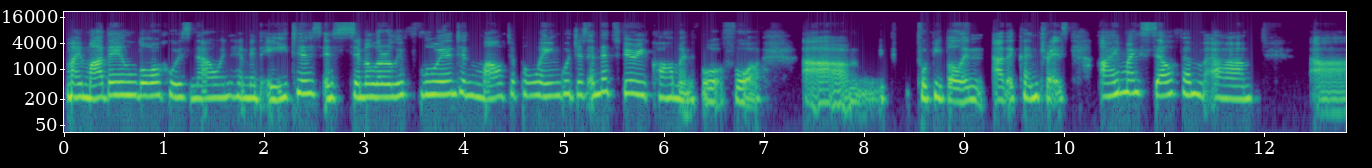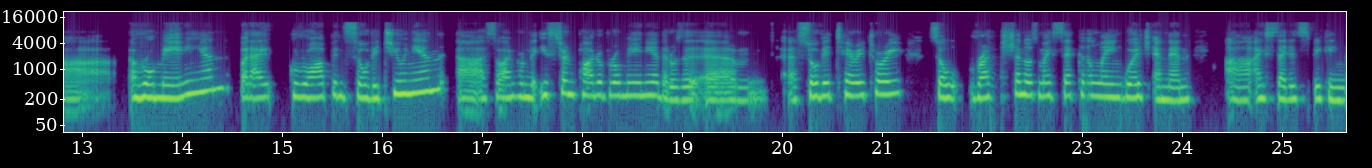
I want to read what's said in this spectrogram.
My mother-in-law, who is now in her mid 80s, is similarly fluent in multiple languages, and that's very common for for um, for people in other countries. I myself am. Um, uh, a Romanian, but I grew up in Soviet Union. Uh, so I'm from the eastern part of Romania. That was a, um, a, Soviet territory. So Russian was my second language, and then uh, I started speaking,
